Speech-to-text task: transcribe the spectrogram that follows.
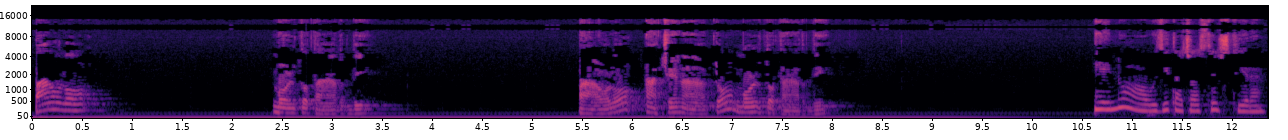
Paolo molto tardi. Paolo ha cenato molto tardi. Ei nu au auzit această știre.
